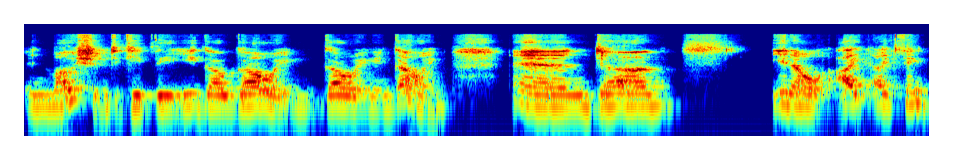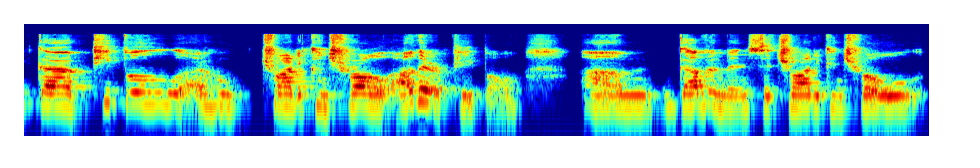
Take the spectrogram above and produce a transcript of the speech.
in motion to keep the ego going going and going. And um, you know I I think uh, people who try to control other people um, governments that try to control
